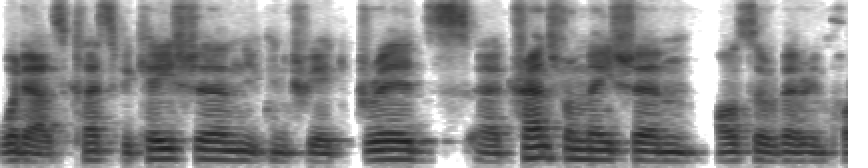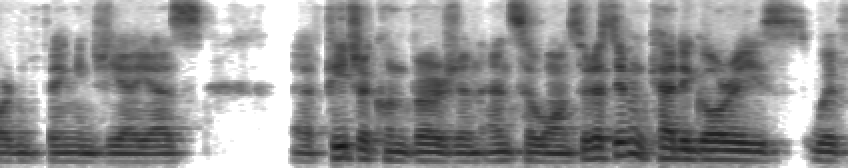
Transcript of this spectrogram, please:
what else? Classification. You can create grids. Uh, transformation, also a very important thing in GIS. Uh, feature conversion, and so on. So there's different categories with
